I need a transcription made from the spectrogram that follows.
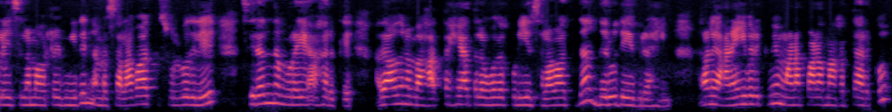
அலிஸ்லாம் அவர்கள் மீது நம்ம செலவாத்து சொல்வதிலே சிறந்த முறையாக இருக்கு. அதாவது நம்ம ஹத்தஹியாத்துல ஓதக்கூடிய செலவாத்து தான் தரூதே இப்ராஹிம். அதனால அனைவருக்குமே பாடமாகத்தான் இருக்கும்.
